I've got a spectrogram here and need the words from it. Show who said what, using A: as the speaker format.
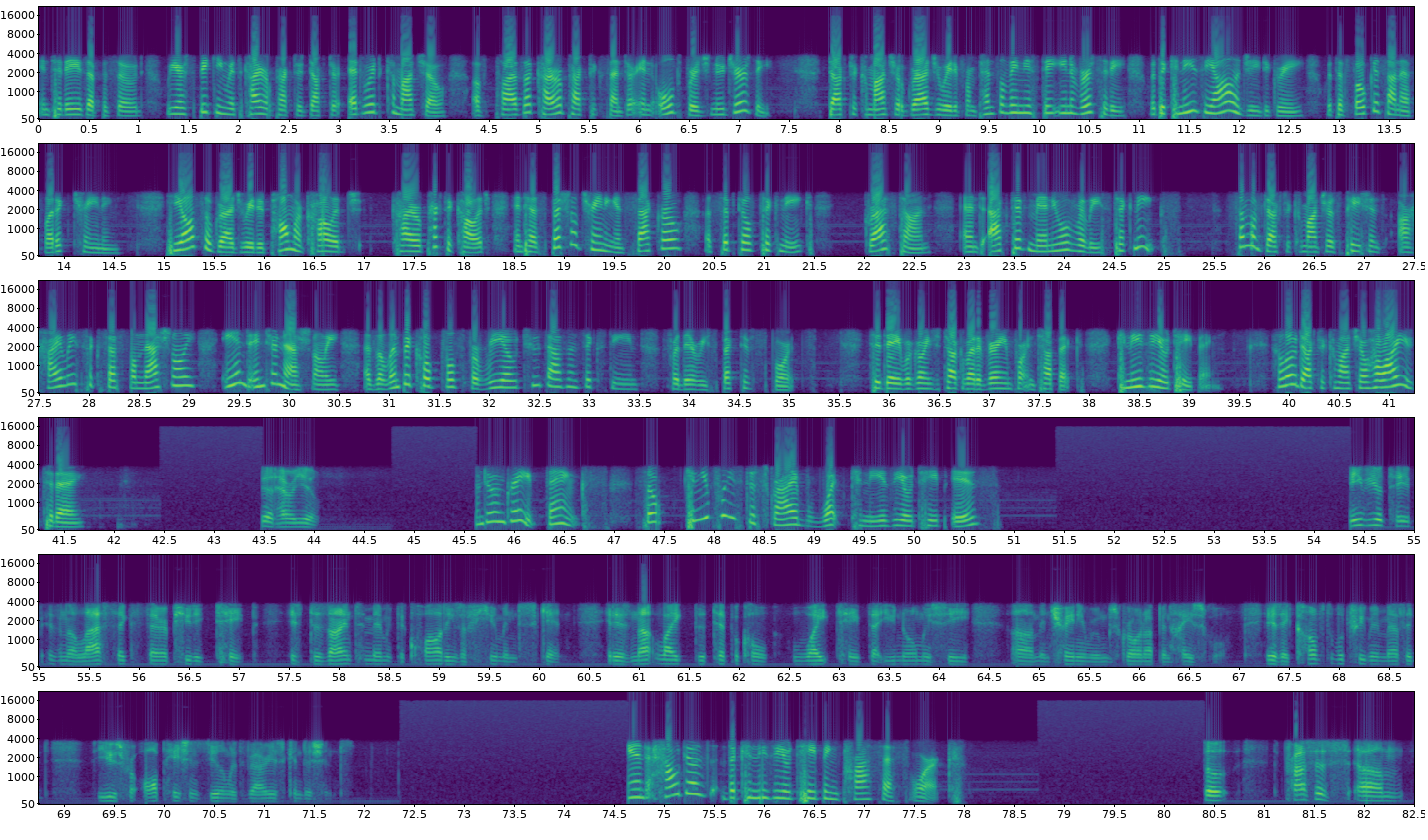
A: In today's episode, we are speaking with chiropractor Dr. Edward Camacho of Plaza Chiropractic Center in Old Bridge, New Jersey. Dr. Camacho graduated from Pennsylvania State University with a kinesiology degree with a focus on athletic training. He also graduated Palmer College Chiropractic College and has special training in sacro-occipital technique, Graston, and active manual release techniques. Some of Dr. Camacho's patients are highly successful nationally and internationally as Olympic hopefuls for Rio 2016 for their respective sports. Today we're going to talk about a very important topic, kinesiotaping. Hello, Dr. Camacho. How are you today?
B: Good. How are you?
A: I'm doing great. Thanks. So, can you please describe what kinesiotape is?
B: Kinesiotape is an elastic therapeutic tape. It's designed to mimic the qualities of human skin. It is not like the typical white tape that you normally see um, in training rooms growing up in high school. It is a comfortable treatment method used for all patients dealing with various conditions.
A: And how does the kinesiotaping process work?
B: So the process um,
